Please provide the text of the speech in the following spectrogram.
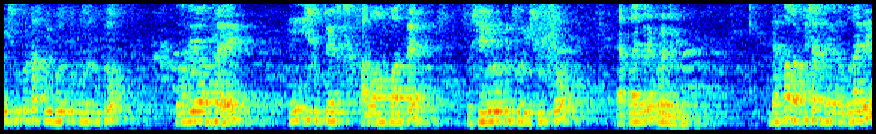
এই সূত্রটা খুবই গুরুত্বপূর্ণ সূত্র। তোমাদের এই অধ্যায়ে এই সূত্রের আরও অঙ্ক আছে। তো সেগুলো কিন্তু এই সূত্র অ্যাপ্লাই করে করে নেবে। দেখো আবার পিসাব বোঝাই দিই।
